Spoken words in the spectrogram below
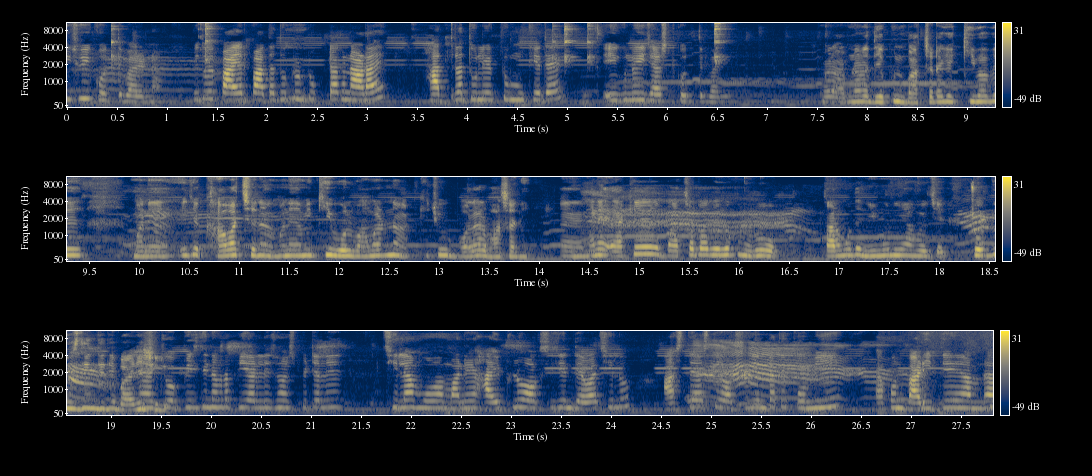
কিছুই করতে পারে না। কিন্তু ওই পায়ের পাতা দুটো টুকটাক নাড়ায় হাতটা তুলে একটু মুখে দেয় এইগুলোই জাস্ট করতে পারে। এবার আপনারা দেখুন বাচ্চাটাকে কীভাবে মানে এই যে খাওয়াচ্ছে না মানে আমি কি বলব? আমার না কিছু বলার ভাষা নেই। মানে একে বাচ্চাটার এরকম রোগ তার মধ্যে নিউমোনিয়া হয়েছে। চব্বিশ দিন দিদি বাইরে হ্যাঁ ছিল। চব্বিশ দিন আমরা পিয়ারলিস হসপিটালে ছিলাম ও মানে হাই ফ্লো অক্সিজেন দেওয়া ছিল। আস্তে আস্তে অক্সিজেনটাকে কমিয়ে এখন বাড়িতে আমরা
